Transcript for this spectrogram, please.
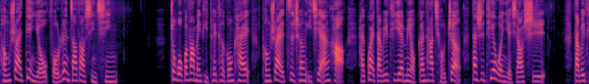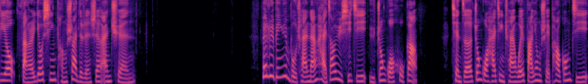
彭帅电邮否认遭到性侵。中国官方媒体推特公开，彭帅自称一切安好，还怪 WTA 没有跟他求证，但是贴文也消失。WTO 反而忧心彭帅的人身安全。菲律宾运补船南海遭遇袭击，与中国互杠，谴责中国海警船违法用水炮攻击，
